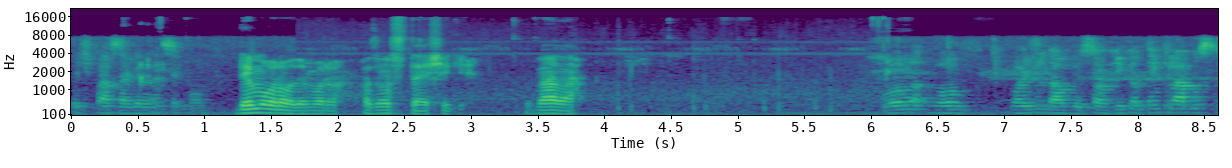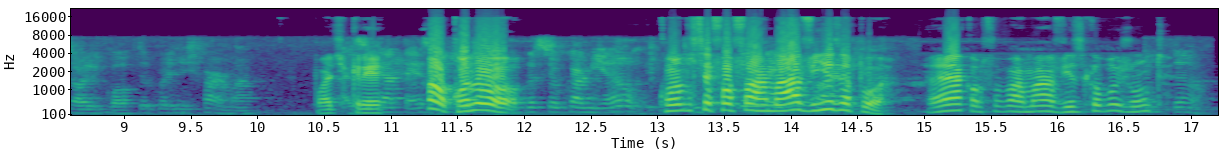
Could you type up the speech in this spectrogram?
eu te passo a grana você compra. Demorou, demorou. Vou fazer uns testes aqui. Vai lá. Vou, vou, vou ajudar o pessoal aqui que eu tenho que ir lá buscar o helicóptero pra gente farmar. Pode Aí crer. testa, gente quando, seu caminhão. quando você for farmar, avisa, pô. É, quando for farmar, avisa que eu vou junto. Então.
